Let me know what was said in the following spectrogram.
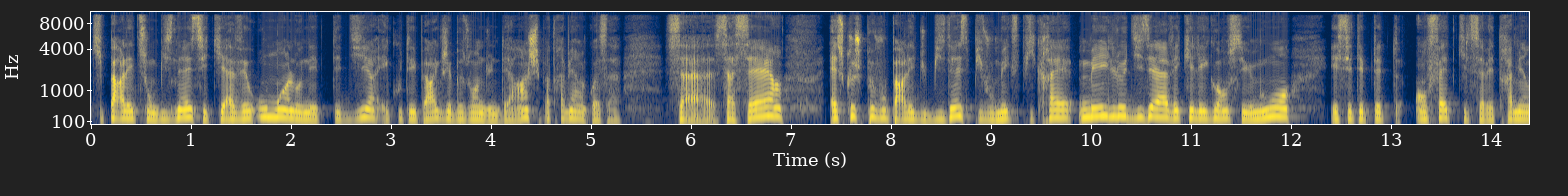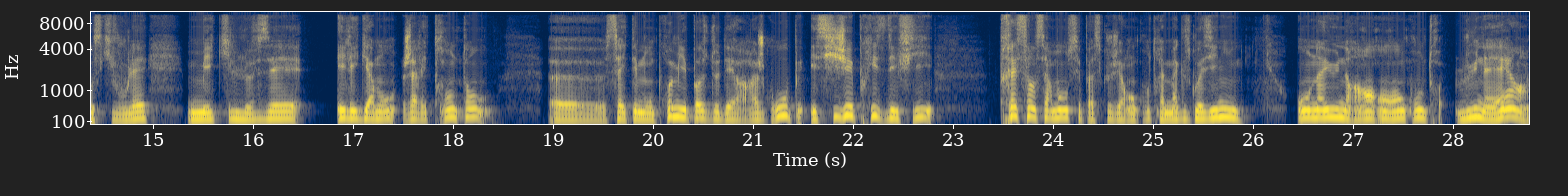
Qui parlait de son business et qui avait au moins l'honnêteté de dire écoutez, il paraît que j'ai besoin d'une DRH, je sais pas très bien à quoi ça, ça, ça sert. Est-ce que je peux vous parler du business? Puis vous m'expliquerez. Mais il le disait avec élégance et humour. Et c'était peut-être en fait qu'il savait très bien ce qu'il voulait, mais qu'il le faisait élégamment. J'avais 30 ans. Euh, ça a été mon premier poste de DRH groupe. Et si j'ai pris ce défi, très sincèrement, c'est parce que j'ai rencontré Max Guazzini. On a eu une rencontre lunaire.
